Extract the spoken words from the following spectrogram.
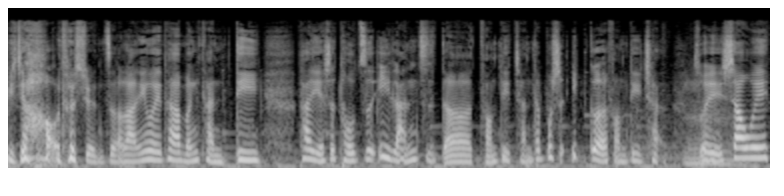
比较好的选择啦，因为它门槛低，它也是投资一篮子的房地产，它不是一个房地产，所以稍微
